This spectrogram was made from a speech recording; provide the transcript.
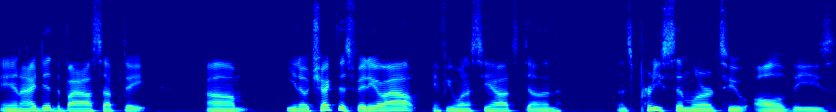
And I did the BIOS update. Um, you know, check this video out if you want to see how it's done. And it's pretty similar to all of these.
